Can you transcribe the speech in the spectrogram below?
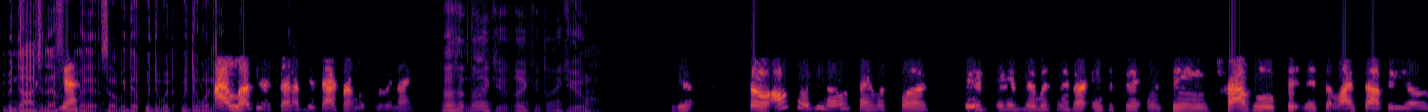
you've been dodging that for Yeah. a minute. So we do, we do, we doing I love your setup. Your background looks really nice. Uh, Thank you, thank you, thank you. Yeah. So also, you know, shameless plug. If any of your listeners are interested in seeing travel, fitness, and lifestyle videos,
